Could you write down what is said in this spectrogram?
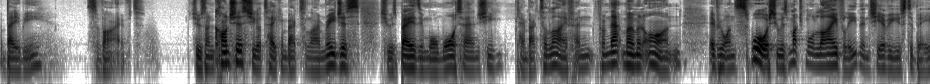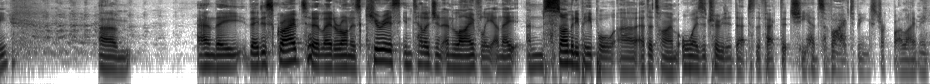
a baby, survived. She was unconscious. She got taken back to Lyme Regis. She was bathed in warm water and she came back to life. And from that moment on, everyone swore she was much more lively than she ever used to be. Um, and they, they described her later on as curious, intelligent, and lively. And, they, and so many people uh, at the time always attributed that to the fact that she had survived being struck by lightning.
